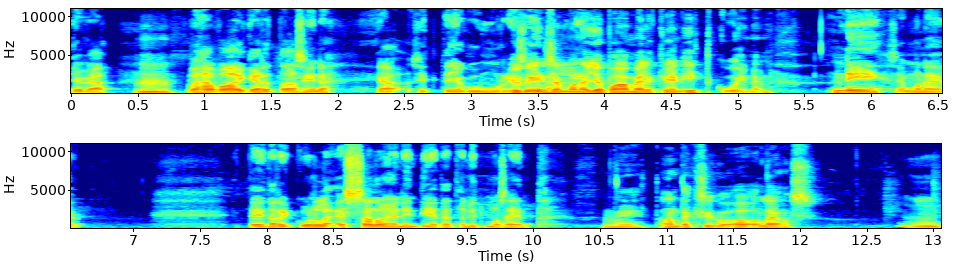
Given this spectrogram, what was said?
joka Mm. vähän vaikertaa siinä ja sitten joku murisee Hyvin väliin. semmoinen jopa melkein itkuinen. Niin, semmoinen, että ei tarvitse kuunnella edes sanoja, niin tietää, että nyt masentaa. Niin, anteeksi kun on olemassa. Mm.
